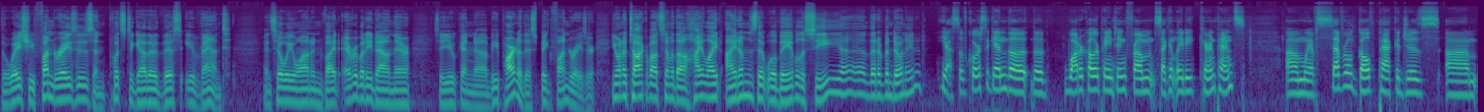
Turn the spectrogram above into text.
the way she fundraises and puts together this event. And so we want to invite everybody down there so you can uh, be part of this big fundraiser. You want to talk about some of the highlight items that we'll be able to see uh, that have been donated? Yes, of course. Again, the the watercolor painting from Second Lady Karen Pence. Um, we have several golf packages. Um,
